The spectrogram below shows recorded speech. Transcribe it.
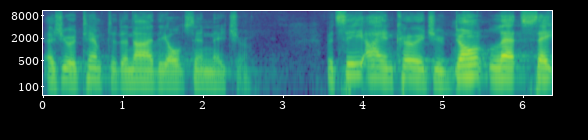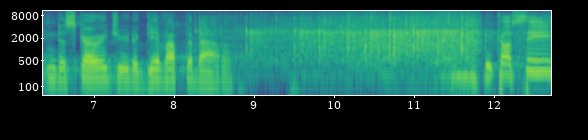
as you attempt to deny the old sin nature. But see, I encourage you don't let Satan discourage you to give up the battle. Because, see,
